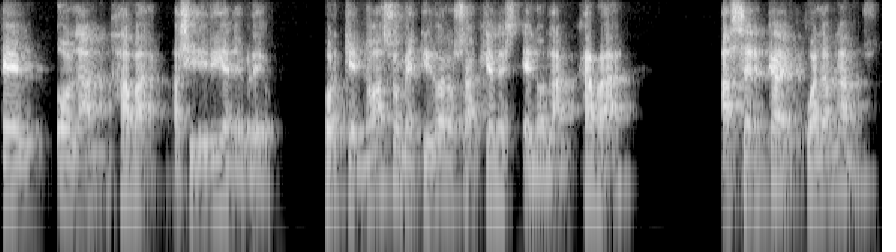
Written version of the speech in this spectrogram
el Olam Jabá, así diría en hebreo, porque no ha sometido a los ángeles el Olam Jabá, acerca del cual hablamos.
